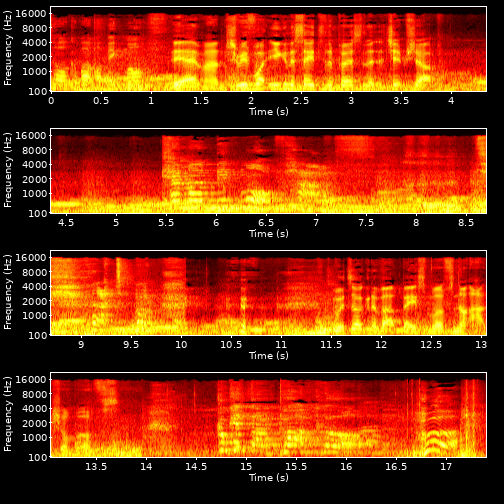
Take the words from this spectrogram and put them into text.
talk about my big muff. Yeah, man. Should we? What are you going to say to the person at the chip shop? Can my big mouth have? We're talking about bass muffs, not actual muffs. Go get that popcorn!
